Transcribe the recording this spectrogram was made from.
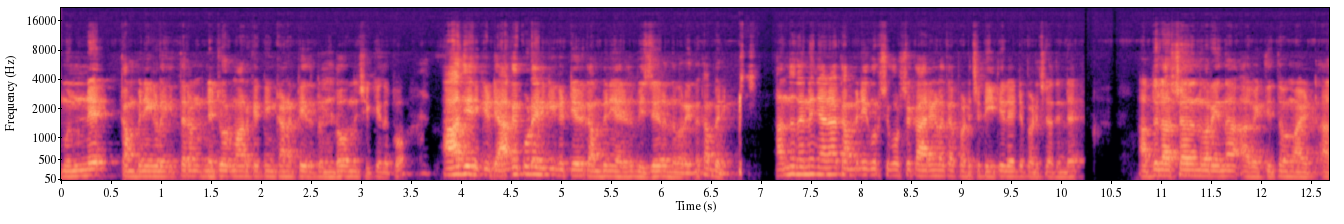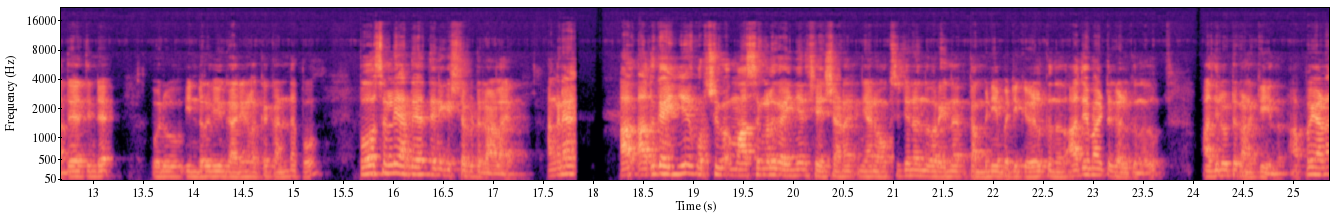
മുന്നേ കമ്പനികൾ ഇത്തരം നെറ്റ്വർക്ക് മാർക്കറ്റിംഗ് കണക്ട് ചെയ്തിട്ടുണ്ടോ എന്ന് ചെക്ക് ചെയ്തപ്പോൾ ആദ്യം എനിക്ക് കിട്ടിയ ആകെ കൂടെ എനിക്ക് കിട്ടിയ ഒരു കമ്പനിയായിരുന്നു വിജയർ എന്ന് പറയുന്ന കമ്പനി അന്ന് തന്നെ ഞാൻ ആ കമ്പനിയെ കുറിച്ച് കുറച്ച് കാര്യങ്ങളൊക്കെ പഠിച്ച് ഡീറ്റെയിൽ ആയിട്ട് പഠിച്ചു അതിന്റെ അബ്ദുൽ അർഷാദ് എന്ന് പറയുന്ന ആ വ്യക്തിത്വമായിട്ട് അദ്ദേഹത്തിന്റെ ഒരു ഇന്റർവ്യൂ കാര്യങ്ങളൊക്കെ കണ്ടപ്പോൾ പേഴ്സണലി അദ്ദേഹത്തെ എനിക്ക് ഇഷ്ടപ്പെട്ട ഒരാളായിരുന്നു. അങ്ങനെ അത് കഴിഞ്ഞ് കുറച്ച് മാസങ്ങൾ കഴിഞ്ഞതിന് ശേഷമാണ് ഞാൻ ഓക്സിജൻ എന്ന് പറയുന്ന കമ്പനിയെ പറ്റി കേൾക്കുന്നത് ആദ്യമായിട്ട് കേൾക്കുന്നതും അതിലോട്ട് കണക്ട് ചെയ്യുന്നത്. അപ്പോഴാണ്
